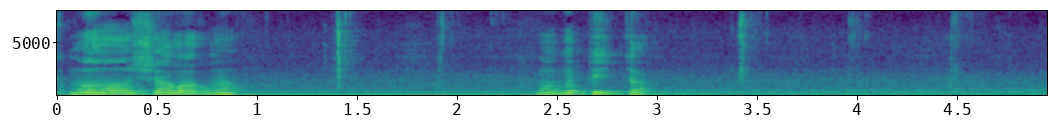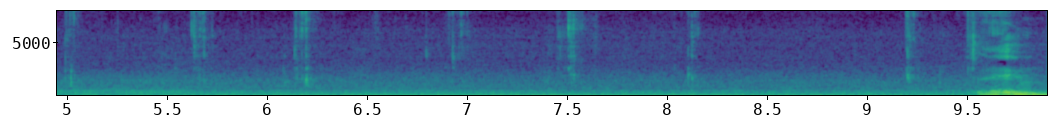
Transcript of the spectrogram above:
כמו שווארמה, כמו בפיתה. טעים.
